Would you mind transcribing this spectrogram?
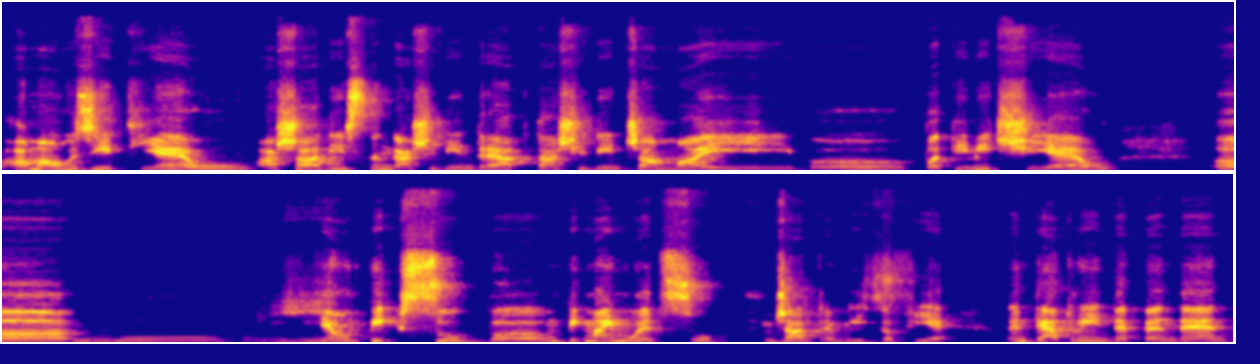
am auzit eu, așa din stânga și din dreapta și din ce am mai uh, pătimit și eu, uh, e un pic sub, uh, un pic mai mult sub ce ar Mhm. trebui să fie. În teatru independent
